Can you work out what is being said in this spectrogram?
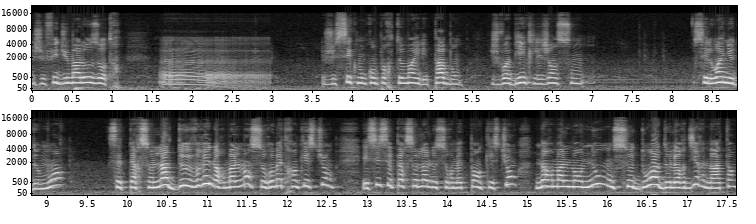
je fais du mal aux autres, euh, je sais que mon comportement il est pas bon, je vois bien que les gens sont s'éloignent de moi, cette personne-là devrait normalement se remettre en question. Et si ces personnes-là ne se remettent pas en question, normalement, nous, on se doit de leur dire, mais attends,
